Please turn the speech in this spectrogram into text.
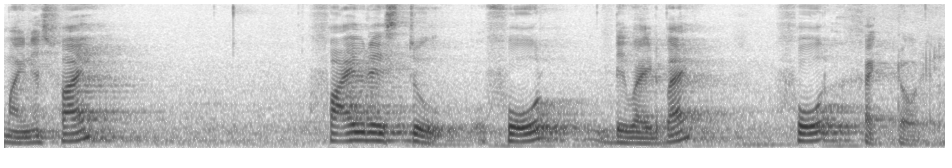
minus five five raise to four divide by four factorial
